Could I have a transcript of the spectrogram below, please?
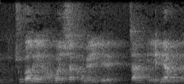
음, 중간에 한 번 시작하면 이게 자르기 애매합니다.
